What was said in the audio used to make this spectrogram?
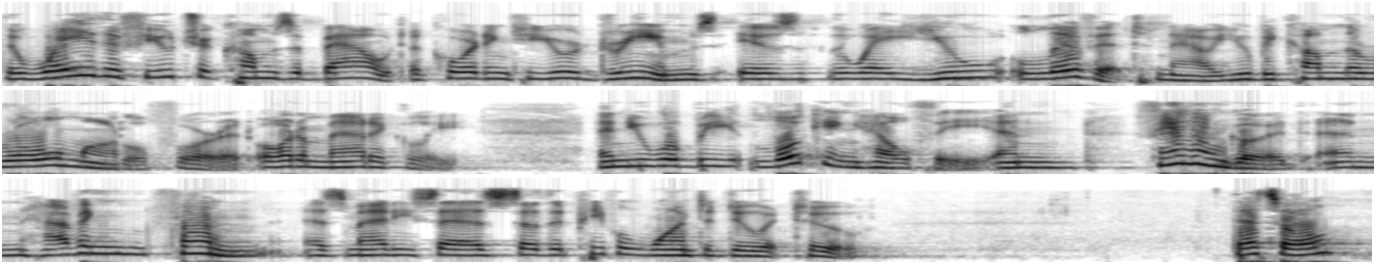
The way the future comes about according to your dreams is the way you live it now. You become the role model for it automatically. And you will be looking healthy and feeling good and having fun, as Maddie says, so that people want to do it too. That's all.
